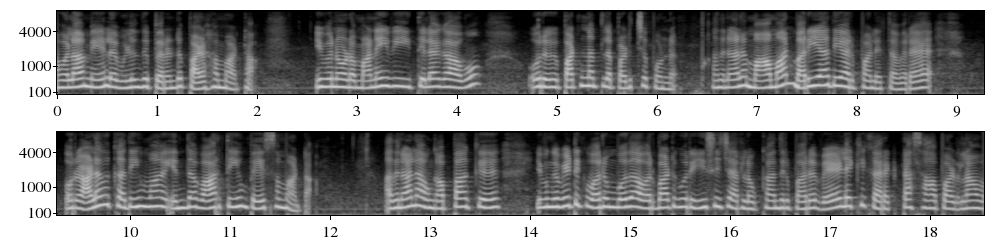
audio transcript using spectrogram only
அவளாக மேலே விழுந்து பிறண்டு பழக மாட்டா. இவனோட மனைவி திலகாவும் ஒரு பட்டணத்தில் படித்த பொண்ணு. அதனால் மாமான் மரியாதையாக இருப்பாளே தவிர ஒரு அளவுக்கு அதிகமாக எந்த வார்த்தையும் பேச மாட்டாள் அதனால் அவங்க அப்பாவுக்கு இவங்க வீட்டுக்கு வரும்போது அவர் பாட்டுக்கு ஒரு ஈஸி சேரில் உட்காந்துருப்பார் வேலைக்கு கரெக்டாக சாப்பாடெல்லாம்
